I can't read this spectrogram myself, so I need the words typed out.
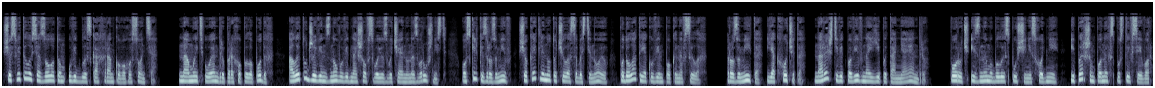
що світилося золотом у відблисках ранкового сонця. На мить у Ендрю перехопило подих, але тут же він знову віднайшов свою звичайну незворушність, оскільки зрозумів, що Кетлін оточила себе стіною, подолати яку він поки не в силах. Розумійте, як хочете, нарешті відповів на її питання Ендрю. Поруч із ними були спущені сходні, і першим по них спустився Івор,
